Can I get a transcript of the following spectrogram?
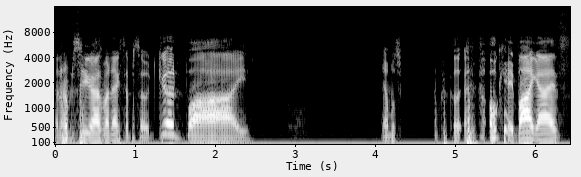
And I hope to see you guys in my next episode. Goodbye. Almost. Okay, bye, guys.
